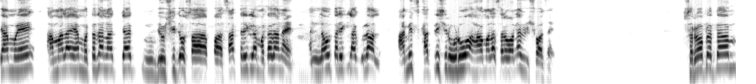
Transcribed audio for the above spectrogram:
त्यामुळे आम्हाला या मतदानाच्या दिवशी जो सा सात तारीखला मतदान आहे आणि नऊ तारीखला गुलाल आम्हीच खात्रीशीर उडवू हा आम्हाला सर्वांना विश्वास आहे. सर्वप्रथम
